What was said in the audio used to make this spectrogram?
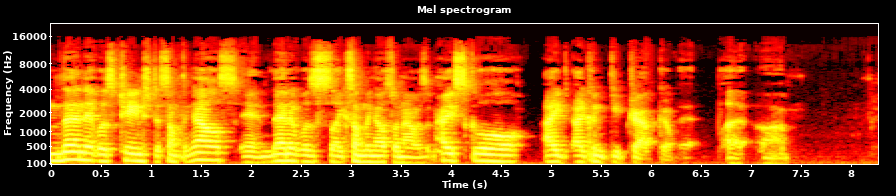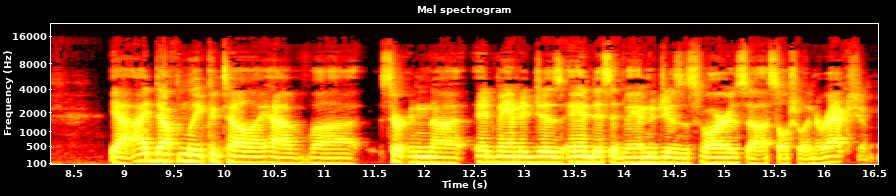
then it was changed to something else, and then it was like something else when I was in high school. I I couldn't keep track of it, but um, yeah, I definitely can tell I have uh, certain uh, advantages and disadvantages as far as uh, social interaction.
